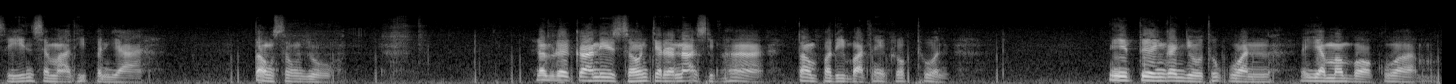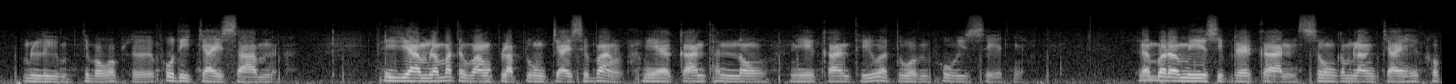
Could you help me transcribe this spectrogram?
ศีลสมาธิปัญญา ต้องทรงอยู่ และบริการที่สองจรณะสิบห้าต้องปฏิบัติให้ครบถ้วน นี่เตือนกันอยู่ทุกวันและอย่ามาบอกว่าลืมจะบอกว่าเผลอผู้ที่ใจสามนะพยายามระมัดระวังปรับปรุงใจเสียบ้าง มีอาการทันนง มีอาการถือว่าตัวเป็นผู้วิเศษเนี่ยและบารมีสิบรายการทรงกำลังใจให้ครบ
